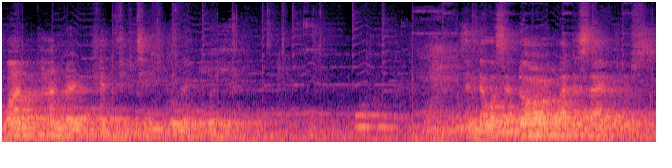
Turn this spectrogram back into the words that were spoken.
One hundred and fifty women were here. And there was a door at the side, closed.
